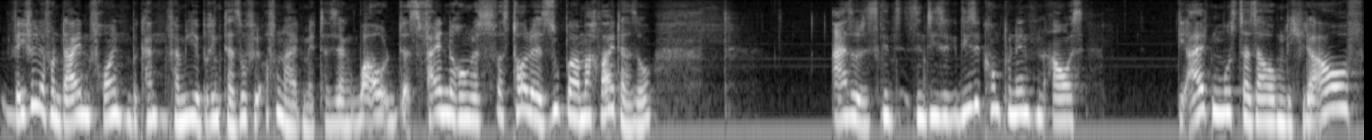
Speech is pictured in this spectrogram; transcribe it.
wie viele von deinen Freunden, Bekannten, Familie bringt da so viel Offenheit mit, dass sie sagen, wow, das ist Veränderung, das ist was Tolles, super, mach weiter so. Also, das sind diese, diese Komponenten aus, die alten Muster saugen dich wieder auf,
